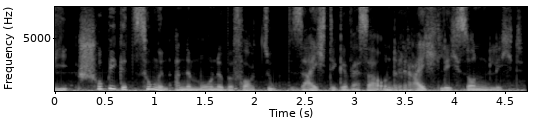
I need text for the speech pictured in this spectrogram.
Die schuppige Zungenanemone bevorzugt seichte Gewässer und reichlich Sonnenlicht.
